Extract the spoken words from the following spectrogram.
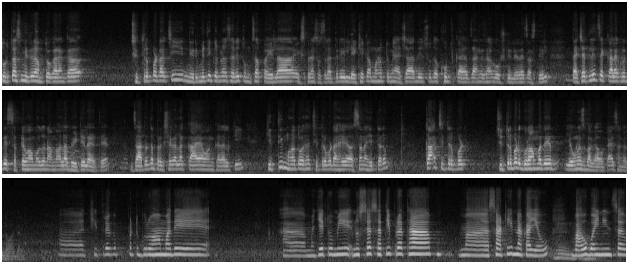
तुर्तास मी इथे थांबतो कारण का चित्रपटाची निर्मिती करण्यासाठी तुमचा पहिला एक्सपिरियन्स असला तरी लेखिका म्हणून तुम्ही ह्याच्या आधी सुद्धा खूप काय चांगल्या चांगल्या गोष्टी लिहिल्याच असतील. त्याच्यातलीच एक कलाकृती सत्यभामधून आम्हाला भेटीला येते. जाता तर प्रेक्षकाला काय आवाहन कराल की किती महत्त्वाचा चित्रपट आहे असं नाही तर का चित्रपट चित्रपटगृहामध्ये येऊनच बघावं? काय सांगाल अ, चित्रपटगृहामध्ये म्हणजे तुम्ही नुसत्या सतीप्रथा साठी नका येऊ. भाऊ बहिणींचं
